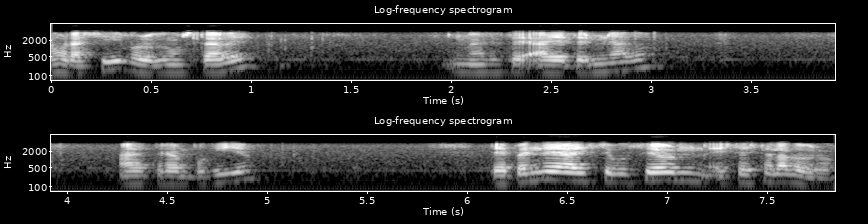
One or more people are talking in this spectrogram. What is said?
Ahora sí, volvemos otra vez. Una vez haya terminado. Ahora esperar un poquillo. Depende de la distribución, está instalado o no.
